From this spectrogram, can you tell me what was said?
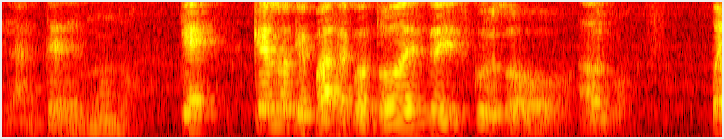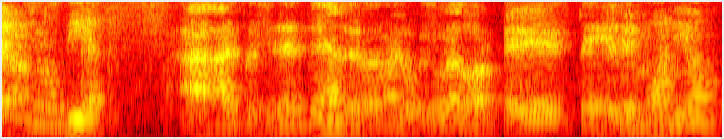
delante del mundo. ¿Qué, ¿Qué es lo que pasa con todo este discurso, Adolfo? Bueno, hace unos días al presidente Andrés Manuel López Obrador, este demonio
